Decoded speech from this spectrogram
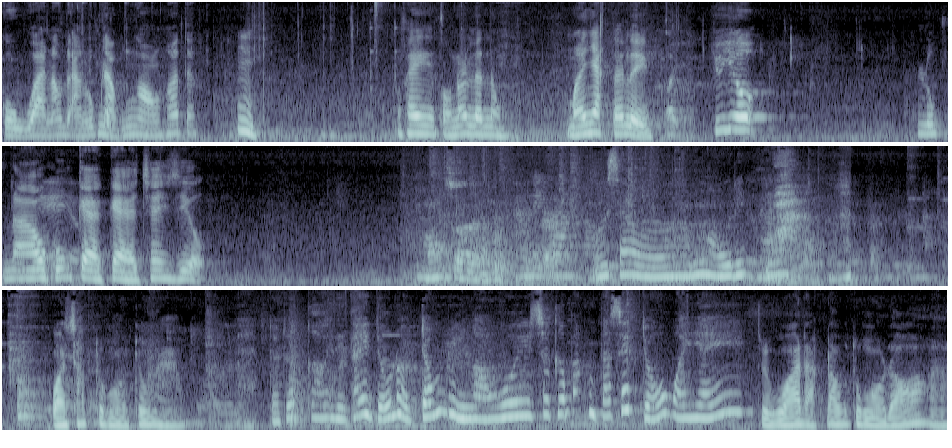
Cô qua nấu đồ ăn lúc nào cũng ngon hết á. Thấy còn nói lên không Mới nhắc tới liền. Chú vô. Lúc nào cũng kè kè chai rượu. Ủa sao không ngồi đi? Qua sắp tôi ngồi chỗ nào? Trời đất ơi thì thấy chỗ nào trống thì ngồi. Sao cứ bắt người ta xếp chỗ hoài vậy? Rồi qua đặt đâu tôi ngồi đó à.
